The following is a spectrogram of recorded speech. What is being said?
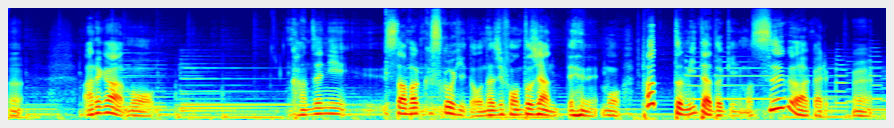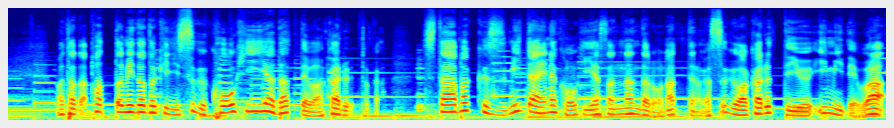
うん。あれがもう完全にスターバックスコーヒーと同じフォントじゃんって、ね、もうパッと見た時にもすぐわかる。うん。まあ、ただパッと見た時にすぐコーヒー屋だってわかるとかスターバックスみたいなコーヒー屋さんなんだろうなってのがすぐわかるっていう意味では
